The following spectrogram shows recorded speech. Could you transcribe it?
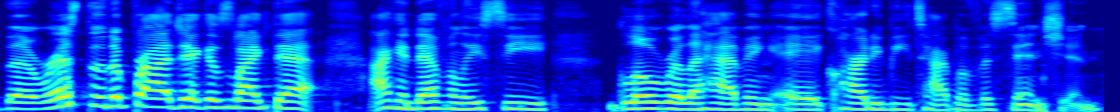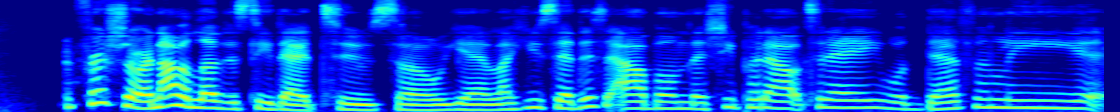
the rest of the project is like that, I can definitely see Glorilla having a Cardi B type of ascension. For sure. And I would love to see that too. So, yeah, like you said, this album that she put out today will definitely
